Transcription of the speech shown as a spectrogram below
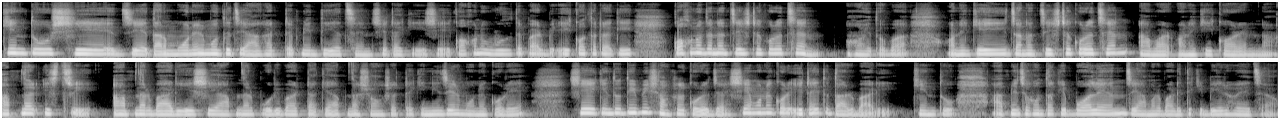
কিন্তু সে যে তার মনের মধ্যে যে আঘাতটা আপনি দিয়েছেন, সেটা কি সে কখনো ভুলতে পারবে? এই কথাটা কি কখনো জানার চেষ্টা করেছেন? হয়তো বা অনেকেই জানার চেষ্টা করেছেন, আবার অনেকেই করেন না। আপনার স্ত্রী আপনার বাড়ি এসে আপনার পরিবারটাকে, আপনার সংসারটাকে নিজের মনে করে, সে কিন্তু দিব্যি সংসার করে যায়। সে মনে করে এটাই তো তার বাড়ি। কিন্তু আপনি যখন তাকে বলেন যে আমার বাড়ি থেকে বের হয়ে যাও,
